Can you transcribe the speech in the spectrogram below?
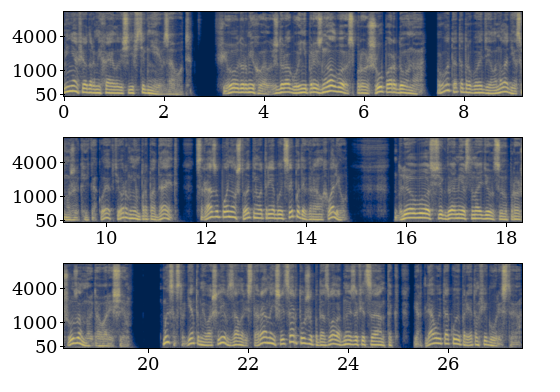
Меня Федор Михайлович Евстигнеев зовут. «Федор Михайлович, дорогой, не признал вас? Прошу пардона». Вот это другое дело. Молодец мужик. И какой актер в нем пропадает. Сразу понял, что от него требуется, и подыграл. Хвалю. «Для вас всегда место найдется. Прошу за мной, товарищи». Мы со студентами вошли в зал ресторана, и швейцар тут же подозвал одну из официанток, вертлявую такую, при этом фигуристую.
